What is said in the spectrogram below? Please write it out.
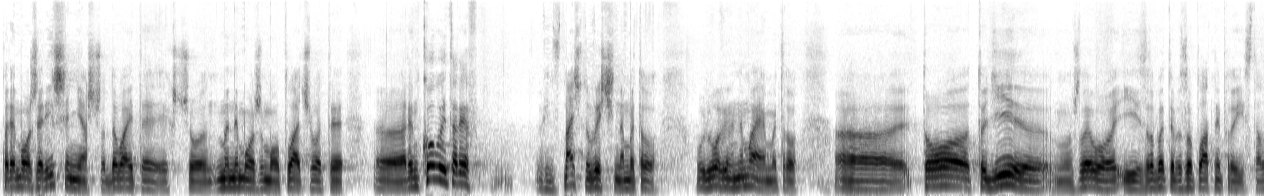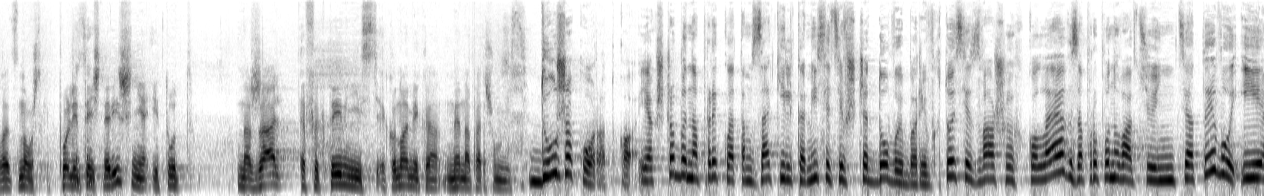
переможе рішення, що давайте, якщо ми не можемо оплачувати е, ринковий тариф, він значно вищий на метро. у Львові немає метро, е, то тоді можливо і зробити безоплатний проїзд. Але знову ж таки політичне рішення, і тут, на жаль, ефективність, економіка не на першому місці. Дуже коротко. Якщо би, наприклад, там за кілька місяців ще до виборів хтось із ваших колег запропонував цю ініціативу, і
